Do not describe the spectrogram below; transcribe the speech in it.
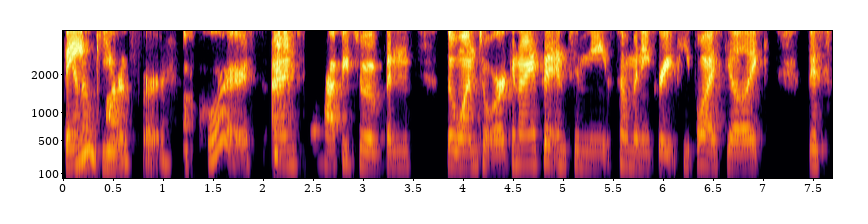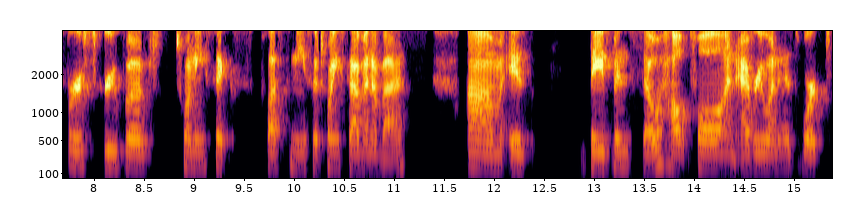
thank you of, for of course. I'm so happy to have been the one to organize it and to meet so many great people. I feel like this first group of 26 plus me so 27 of us um, is they've been so helpful and everyone has worked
